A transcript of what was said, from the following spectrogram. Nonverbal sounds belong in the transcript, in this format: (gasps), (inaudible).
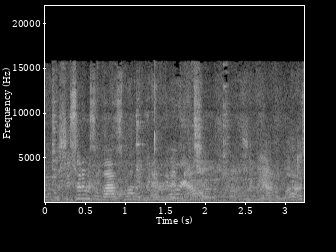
Well, she said it was the last one. If we didn't get it now, we'd be out of luck.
